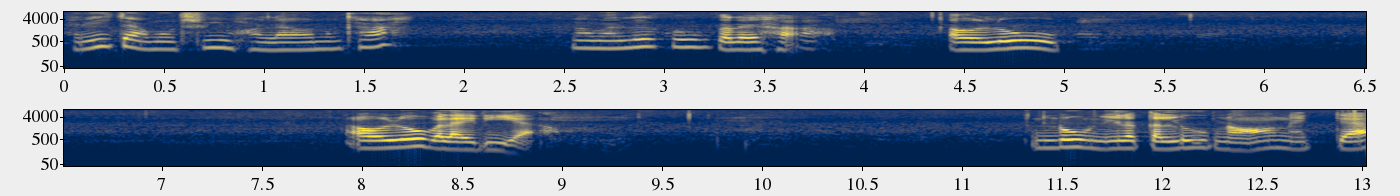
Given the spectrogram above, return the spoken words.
อันนี้จากหมวดฟิล์มของเรานะคะเรามาเลือกรูปกันเลยค่ะ เอารูป เอารูปอะไรดีอะ รูปนี้แล้วก็รูปน้องนะจ๊ะ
